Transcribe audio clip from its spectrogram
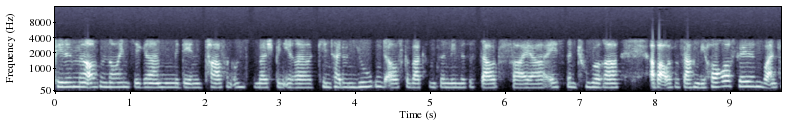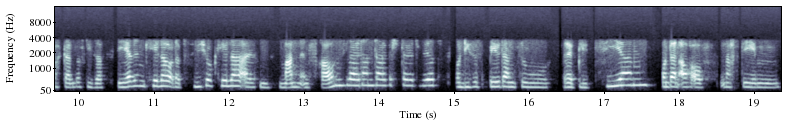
Filme aus den 90ern, mit denen ein paar von uns zum Beispiel in ihrer Kindheit und Jugend aufgewachsen sind, wie Mrs. Doubtfire, Ace Ventura, aber auch so Sachen wie Horrorfilme, wo einfach ganz oft dieser Serienkiller oder Psychokiller als ein Mann in Frauenkleidern dargestellt wird. Und dieses Bild dann zu replizieren und dann auch auf, nachdem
